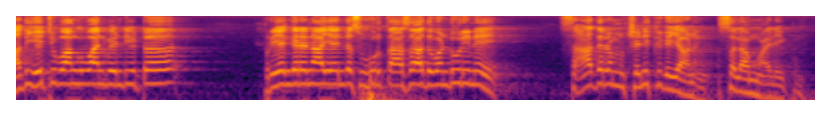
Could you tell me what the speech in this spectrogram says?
അത് ഏറ്റുവാങ്ങുവാൻ വേണ്ടിയിട്ട് പ്രിയങ്കരനായ എന്റെ സുഹൃത്ത് ആസാദ് വണ്ടൂരിനെ സാദരം ക്ഷണിക്കുകയാണ്. അസ്സലാമു അലൈക്കും.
